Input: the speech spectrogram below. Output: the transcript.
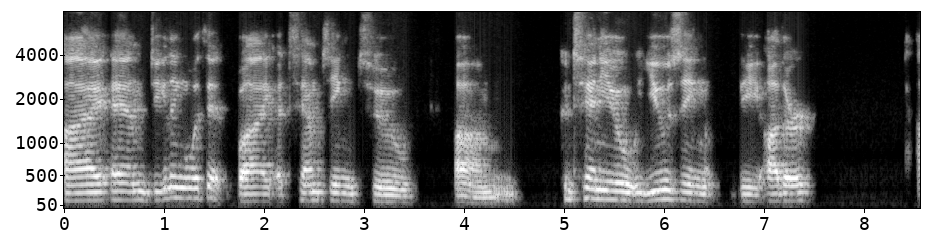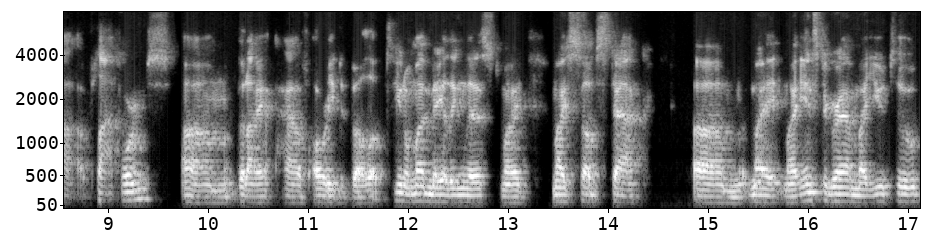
I am dealing with it by attempting to um, continue using the other uh, platforms um, that I have already developed. You know, my mailing list, my my Substack, um, my my Instagram, my YouTube,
